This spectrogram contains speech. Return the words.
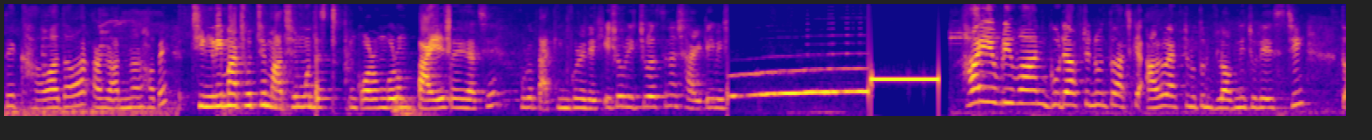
এটাতে খাওয়া দাওয়া আর রান্না হবে। চিংড়ি মাছ হচ্ছে মাছের মধ্যে গরম গরম পায়েস হয়ে গেছে। পুরো প্যাকিং করে রেখে এসব রিচুয়ালস না শাড়িটাই বেশি হাই এভরিওয়ান গুড আফটারনুন তো আজকে আরও একটা নতুন ব্লগ নিয়ে চলে এসেছি। তো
